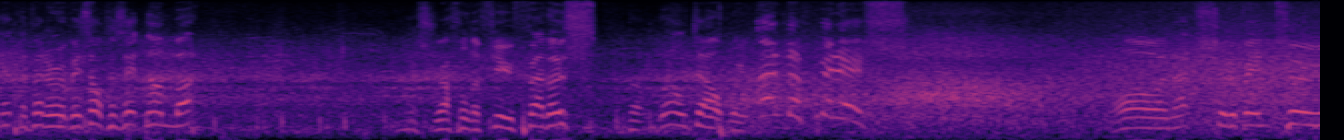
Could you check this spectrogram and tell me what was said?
Get the better of his opposite number. Just ruffled a few feathers, but well dealt with. And the finish! Oh, and that should have been two.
